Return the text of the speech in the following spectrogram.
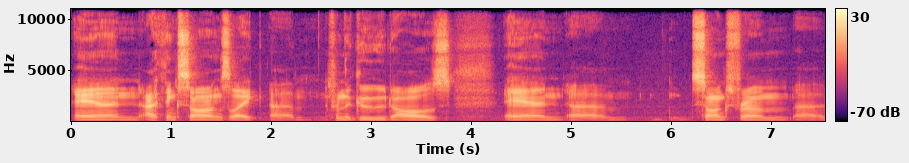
and i think songs like um, from the goo goo dolls and um, songs from uh,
